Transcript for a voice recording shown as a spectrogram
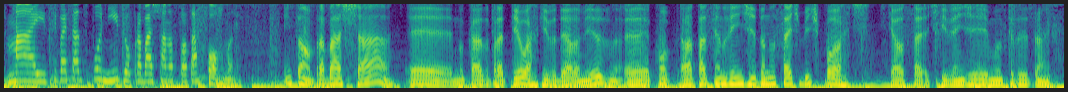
Mas se vai estar disponível pra baixar nas plataformas. Então, para baixar, é, no caso, para ter o arquivo dela mesmo, é, com- ela está sendo vendida no site Beatport, que é o site que vende músicas eletrônicas.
